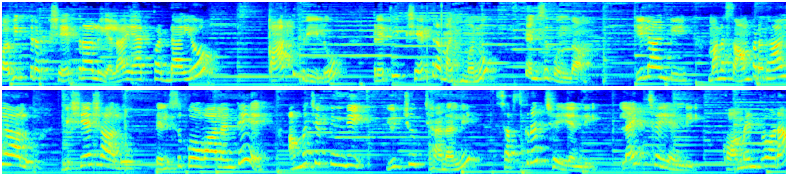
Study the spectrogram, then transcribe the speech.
పవిత్ర క్షేత్రాలు ఎలా ఏర్పడ్డాయో? పార్ట్ త్రీలో ప్రతి క్షేత్ర మహిమను తెలుసుకుందాం. ఇలాంటి మన సాంప్రదాయాలు విశేషాలు తెలుసుకోవాలంటే అమ్మ చెప్పింది యూట్యూబ్ ఛానల్ని సబ్స్క్రైబ్ చేయండి లైక్ చేయండి కామెంట్ ద్వారా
